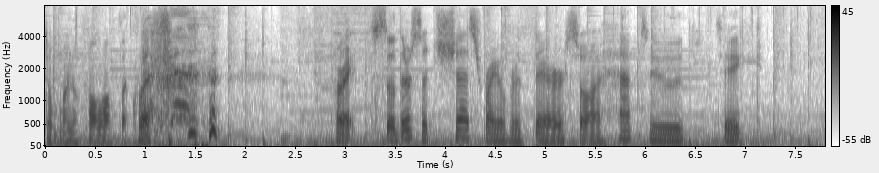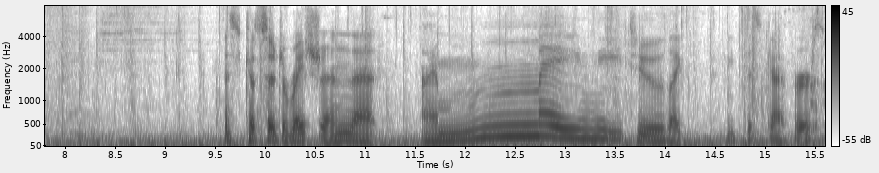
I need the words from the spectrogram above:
don't want to fall off the cliff. Alright, so there's a chest right over there, so I have to take into consideration that I may need to, like, beat this guy first.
